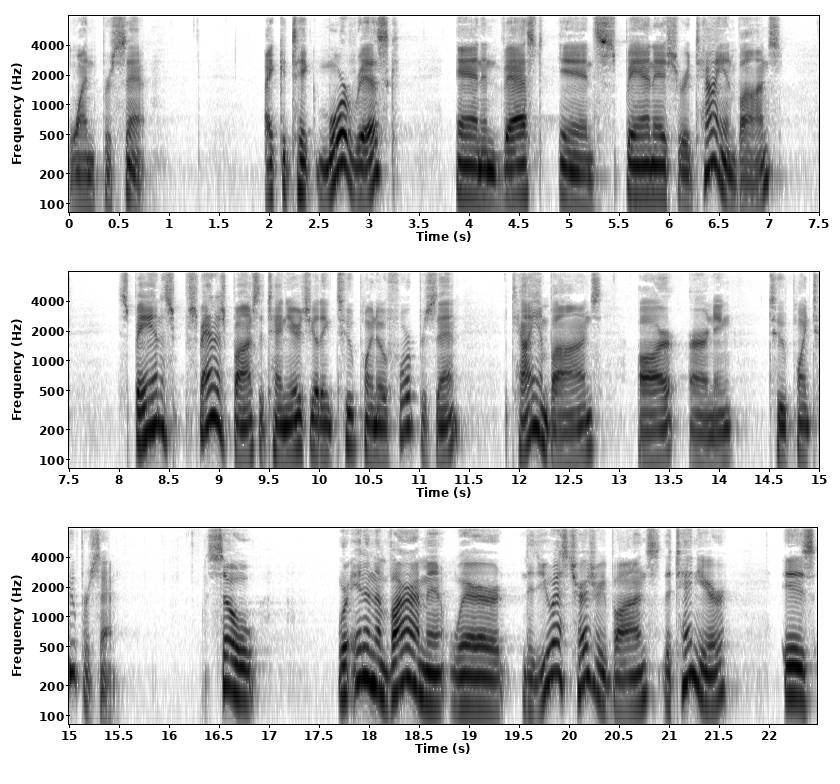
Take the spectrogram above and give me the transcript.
1%. I could take more risk and invest in Spanish or Italian bonds. Spanish, Spanish bonds, the 10 years, yielding 2.04%. Italian bonds are earning 2.2%. So we're in an environment where the U.S. Treasury bonds, the 10 year, is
